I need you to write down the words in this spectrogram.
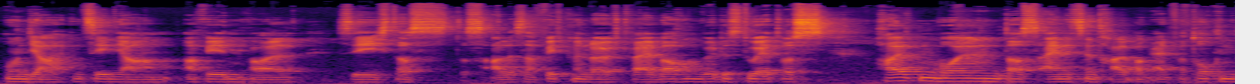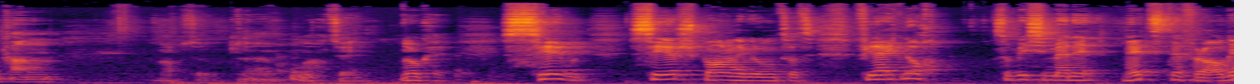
Und ja, in zehn Jahren auf jeden Fall sehe ich, dass das alles auf Bitcoin läuft, weil warum würdest du etwas halten wollen, das eine Zentralbank einfach drucken kann? Absolut, ja, macht Sinn. Okay, sehr gut, sehr spannend über Grundsatz. Vielleicht noch so ein bisschen meine letzte Frage.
